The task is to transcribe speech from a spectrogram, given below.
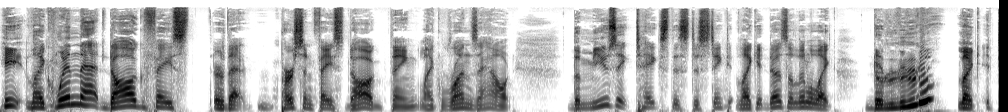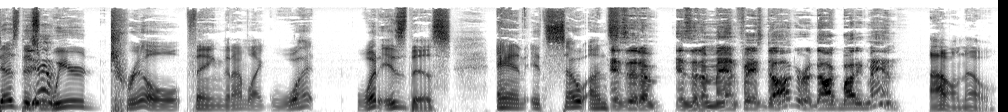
he, like when that dog face or that person face dog thing like runs out, the music takes this distinctive like it does a little like like it does this Yeah. weird trill thing that I'm like, what what is this? And it's so uns Is it a is it a man faced dog or a dog bodied man? I don't know.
